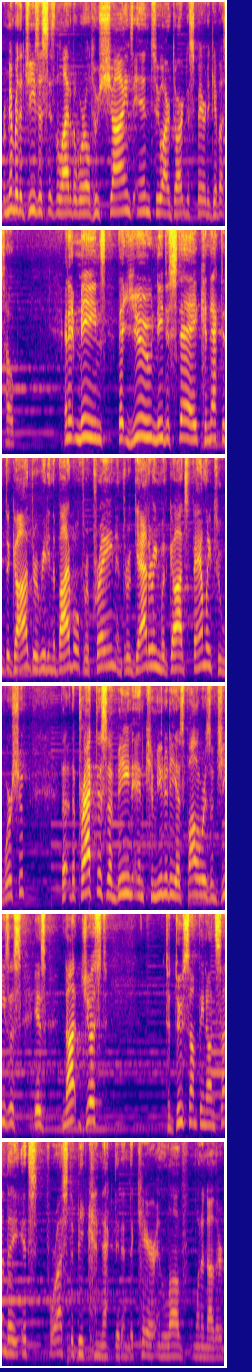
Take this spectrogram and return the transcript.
remember that Jesus is the light of the world who shines into our dark despair to give us hope. And it means that you need to stay connected to God through reading the Bible, through praying, and through gathering with God's family to worship. The, the practice of being in community as followers of Jesus is not just to do something on Sunday, it's for us to be connected and to care and love one another.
